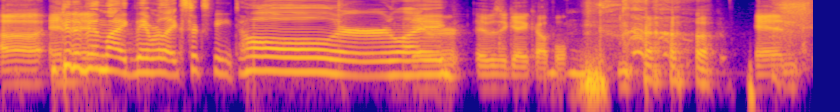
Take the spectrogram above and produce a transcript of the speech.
uh It and could have been like they were like six feet tall, or like were- it was a gay couple and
